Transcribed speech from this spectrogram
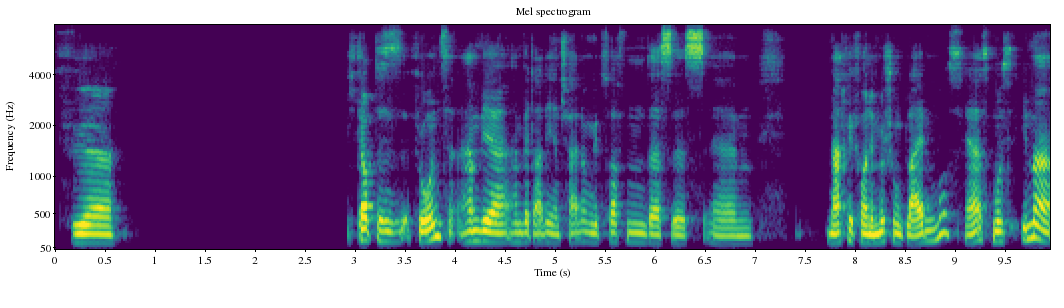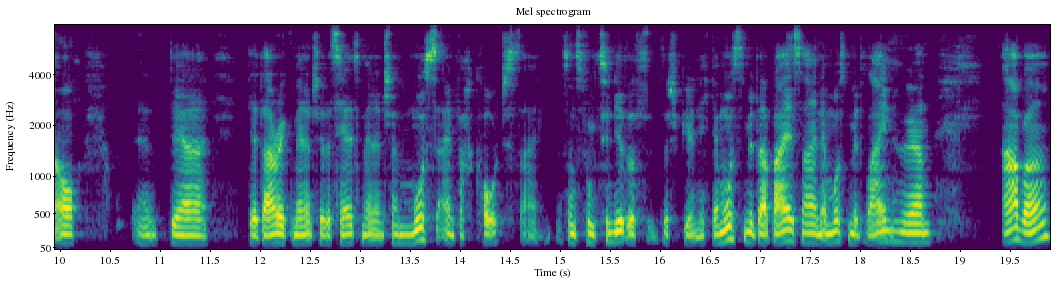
für, ich glaube, das ist für uns haben wir, haben wir da die Entscheidung getroffen, dass es ähm, nach wie vor eine Mischung bleiben muss. Ja, es muss immer auch äh, der, der Direct Manager, der Sales Manager muss einfach Coach sein. Sonst funktioniert das, das Spiel nicht. Der muss mit dabei sein, der muss mit reinhören. Aber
